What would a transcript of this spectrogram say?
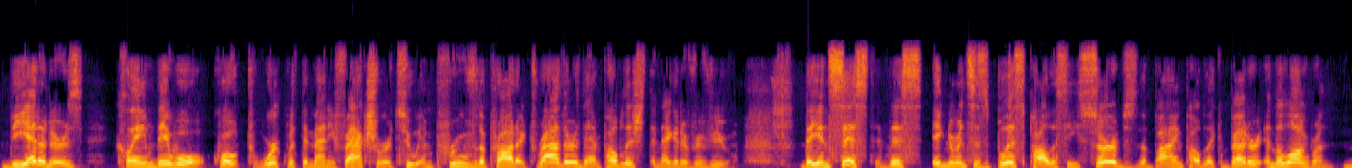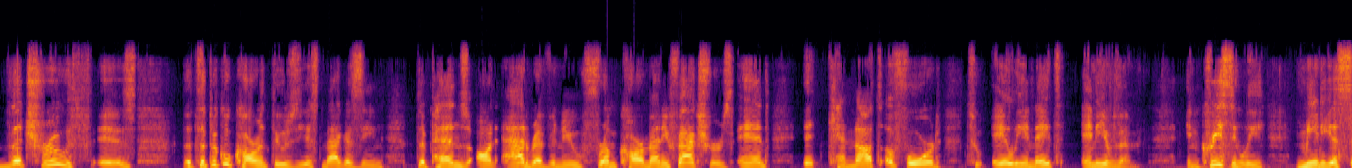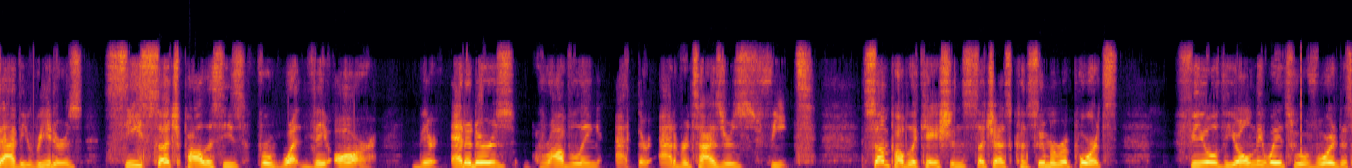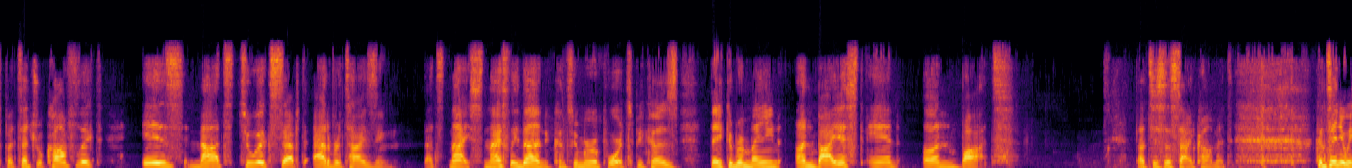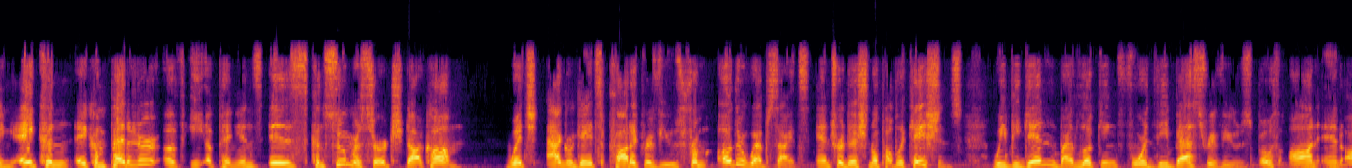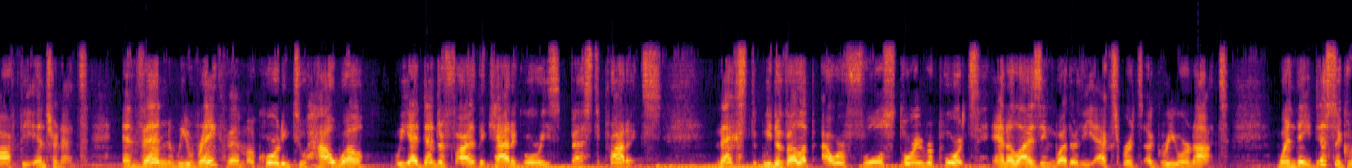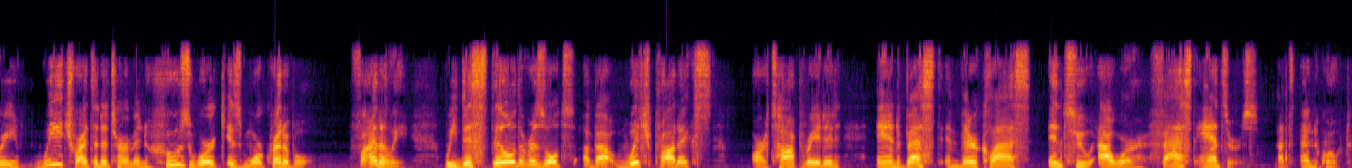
the editors claim they will quote work with the manufacturer to improve the product rather than publish the negative review. They insist this ignorance is bliss policy serves the buying public better in the long run. The truth is the typical car enthusiast magazine depends on ad revenue from car manufacturers, and it cannot afford to alienate any of them. Increasingly, media savvy readers see such policies for what they are their editors groveling at their advertisers' feet. Some publications, such as Consumer Reports, feel the only way to avoid this potential conflict is not to accept advertising. That's nice. Nicely done, Consumer Reports, because they can remain unbiased and unbought. That's just a side comment. Continuing, a, con- a competitor of e-opinions is consumersearch.com, which aggregates product reviews from other websites and traditional publications. We begin by looking for the best reviews, both on and off the internet, and then we rank them according to how well we identify the category's best products. Next, we develop our full story reports, analyzing whether the experts agree or not. When they disagree, we try to determine whose work is more credible. Finally, we distill the results about which products are top rated and best in their class into our fast answers. That's end quote.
